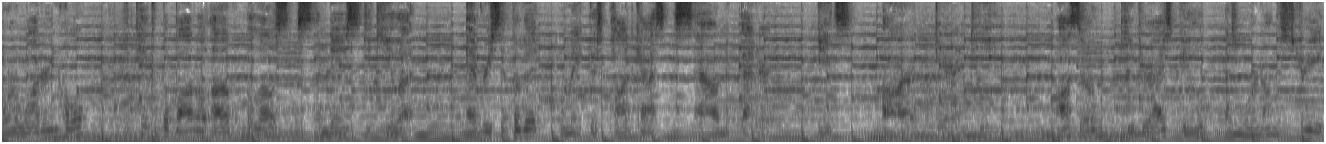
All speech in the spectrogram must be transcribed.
or watering hole and pick up a bottle of Lost Sundays Tequila. Every sip of it will make this podcast sound better. It's our guarantee. Also, keep your eyes peeled as word on the street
